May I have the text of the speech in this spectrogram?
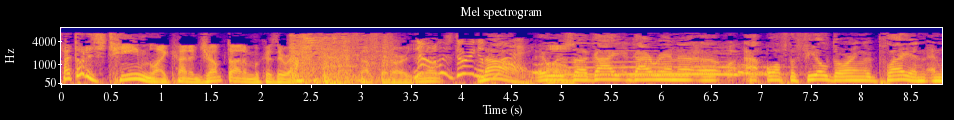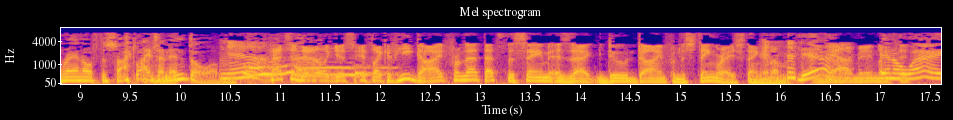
I thought his team like kind of jumped on him because they were something or you No, know. it was during a No, play. it was a guy. A guy ran uh, uh, off the field during a play and, and ran off the sidelines and into him. Yeah. That's analogous. If like if he died from that, that's the same as that dude dying from the stingray stinging him. Yeah, You know what I mean? Like in a it- way.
